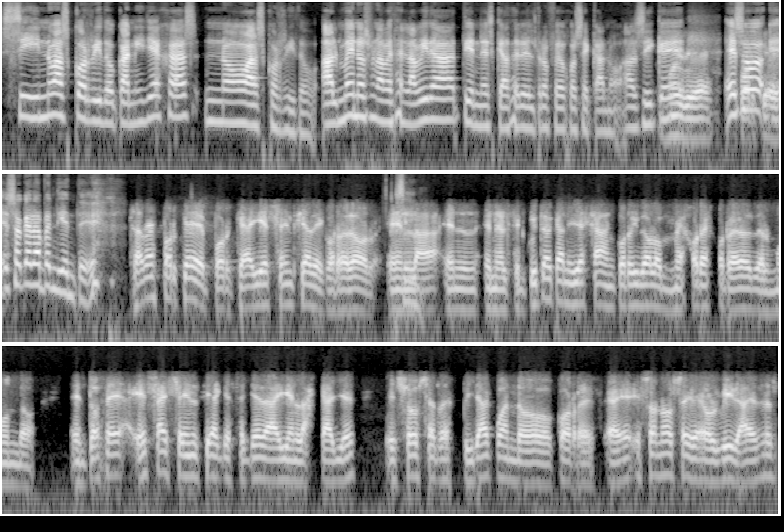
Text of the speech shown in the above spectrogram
Si no has corrido canillejas, no has corrido. Al menos una vez en la vida tienes que hacer el trofeo José Cano. Así que eso, eso queda pendiente. ¿Sabes por qué? Porque hay esencia de corredor. En, la, en, en el circuito de canillejas han corrido los mejores corredores del mundo entonces, esa esencia que se queda ahí en las calles, eso se respira cuando corres. Eh, eso no se olvida. Esa es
